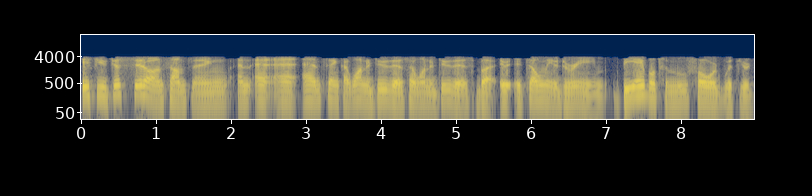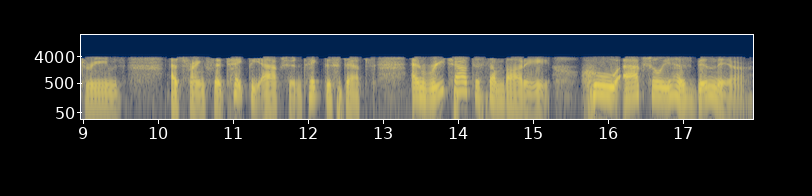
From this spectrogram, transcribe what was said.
if you just sit on something and and, and think I want to do this, I want to do this, but it, it's only a dream. Be able to move forward with your dreams as Frank said, take the action, take the steps and reach out to somebody who actually has been there.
